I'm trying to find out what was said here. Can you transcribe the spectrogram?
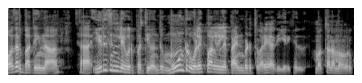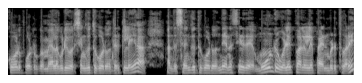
முதல் பாத்தீங்கன்னா இறுதிநிலை உற்பத்தி வந்து மூன்று உழைப்பாளர்களை பயன்படுத்தும் வரை அதிகரிக்கிறது. மொத்தம் நம்ம ஒரு கோடு போட்டிருக்கோம். மேல கூடி ஒரு செங்குத்து கோடு வந்திருக்கு இல்லையா? அந்த செங்குத்து கோடு வந்து என்ன செய்யுது? மூன்று உழைப்பாளர்களை பயன்படுத்தும் வரை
